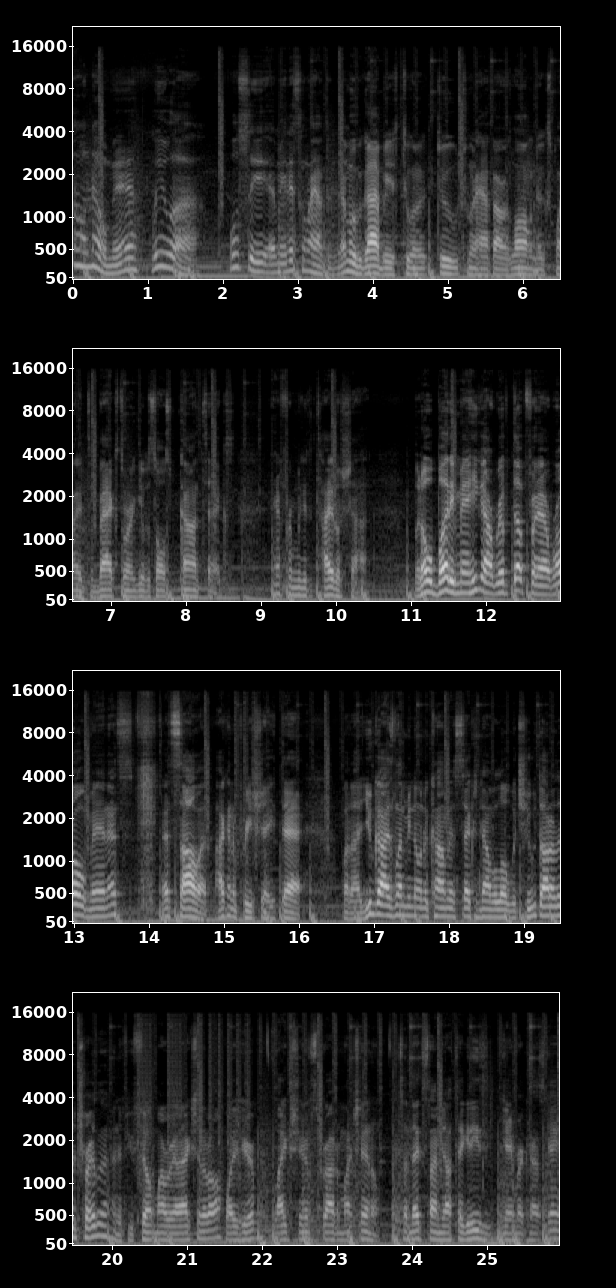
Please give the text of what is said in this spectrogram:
I don't know, man. We uh we'll see. I mean, it's gonna have to. That movie gotta be two two two and a half hours long to explain some backstory and give us all some context, and for him to get the title shot. But old buddy, man, he got ripped up for that role, man. That's that's solid. I can appreciate that. But uh, you guys let me know in the comments section down below what you thought of the trailer and if you felt my reaction at all while you're here. Like, share, and subscribe to my channel. Until next time, y'all take it easy. Game recognized game.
